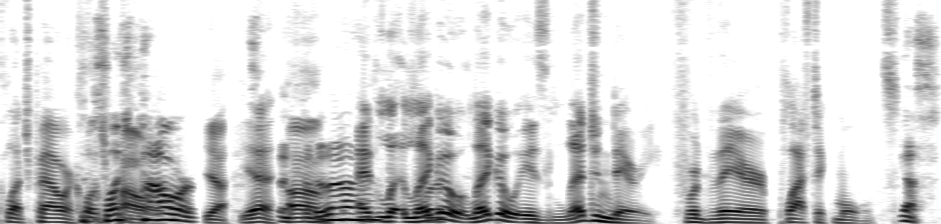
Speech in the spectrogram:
Clutch power. clutch, Clutch power. yeah Yeah. Da-da-da. And Le- Lego Lego is legendary for their plastic molds. Yes,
